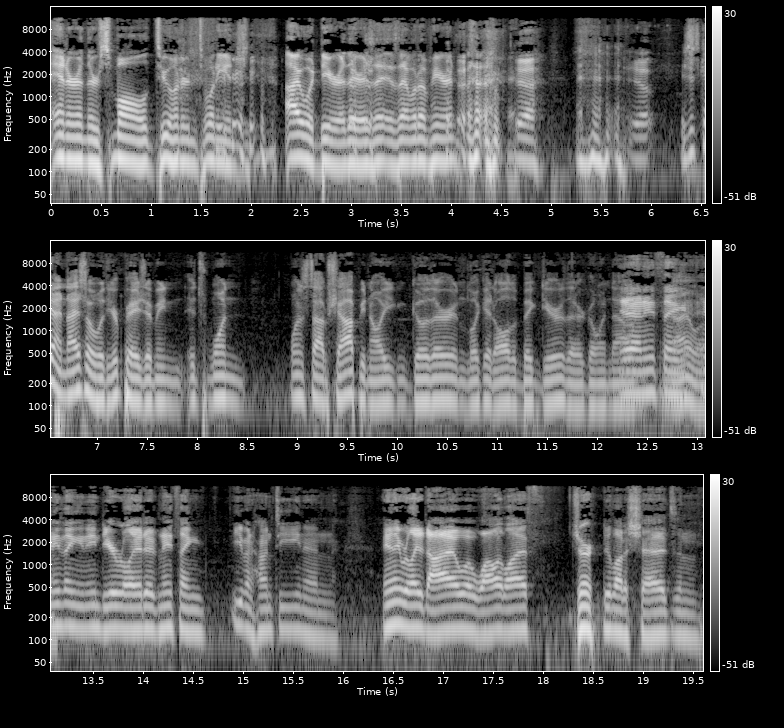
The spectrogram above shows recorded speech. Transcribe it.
entering their small 220 inch Iowa deer. There is that, is that what I'm hearing? yeah. yep. It's just kind of nice though with your page. I mean, it's one one stop shop. You know, you can go there and look at all the big deer that are going down. Yeah, in anything Iowa. anything any deer related, anything even hunting and anything related to Iowa wildlife. Sure. Do a lot of sheds and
